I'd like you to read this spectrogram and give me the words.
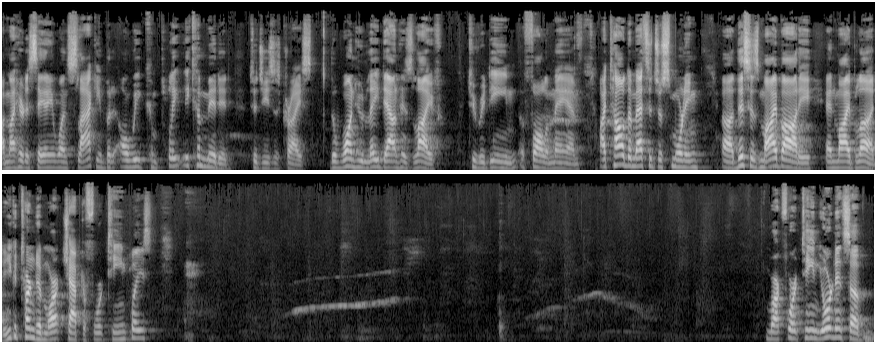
I'm not here to say anyone's slacking, but are we completely committed to Jesus Christ, the one who laid down his life to redeem a fallen man? I told the message this morning, uh, This is my body and my blood. And you could turn to Mark chapter 14, please. Mark 14, the ordinance of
